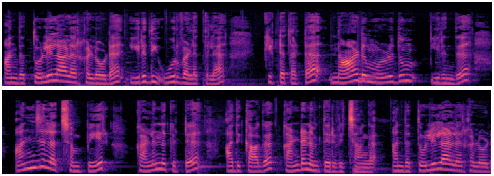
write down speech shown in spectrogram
அந்த தொழிலாளர்களோட இறுதி ஊர்வலத்தில் கிட்டத்தட்ட நாடு முழுதும் இருந்து அஞ்சு லட்சம் பேர் கலந்துக்கிட்டு அதுக்காக கண்டனம் தெரிவித்தாங்க அந்த தொழிலாளர்களோட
